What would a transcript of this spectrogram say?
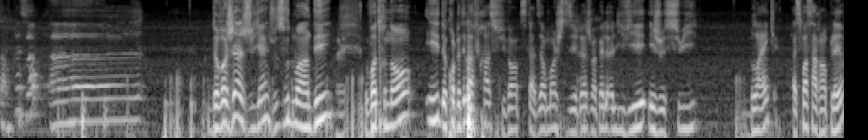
Ça me fait ça. Euh, De Roger à Julien, je vais juste vous demander votre nom et de compléter la phrase suivante. C'est-à-dire, moi, je dirais, je m'appelle Olivier et je suis blank, espace à remplir.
